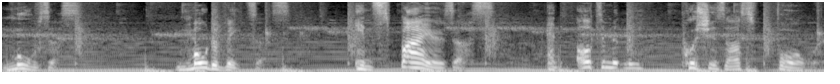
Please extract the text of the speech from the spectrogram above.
moves us, motivates us, inspires us, and ultimately pushes us forward.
